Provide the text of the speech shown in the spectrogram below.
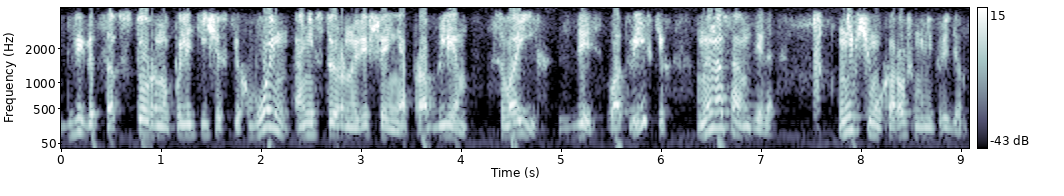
двигаться в сторону политических войн, а не в сторону решения проблем своих здесь, латвийских, мы на самом деле ни к чему хорошему не придем.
